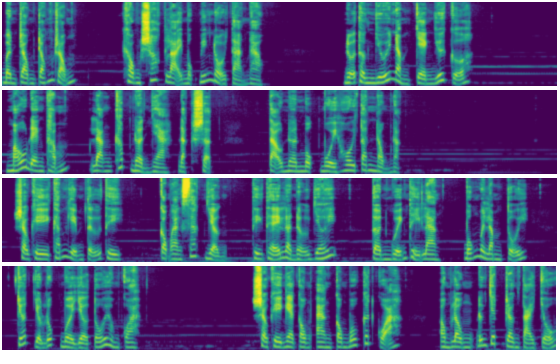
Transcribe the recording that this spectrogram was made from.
Bên trong trống rỗng, không sót lại một miếng nội tạng nào. Nửa thân dưới nằm chèn dưới cửa. Máu đen thẫm lăn khắp nền nhà đặc sệt, tạo nên một mùi hôi tanh nồng nặc. Sau khi khám nghiệm tử thi, công an xác nhận thi thể là nữ giới, tên Nguyễn Thị Lan, 45 tuổi, chết vào lúc 10 giờ tối hôm qua. Sau khi nghe công an công bố kết quả, ông Long đứng chết trân tại chỗ.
